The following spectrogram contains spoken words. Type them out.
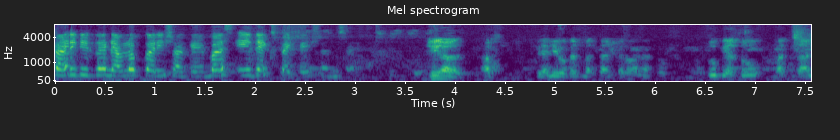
સારી રીતે ડેવલપ કરી શકે. બસ એ જ એક્સપેક્ટેશન છે. જી હા આપ પહેલી વખત મતદાન કરવાના છો. શું કહેશો મતદાન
